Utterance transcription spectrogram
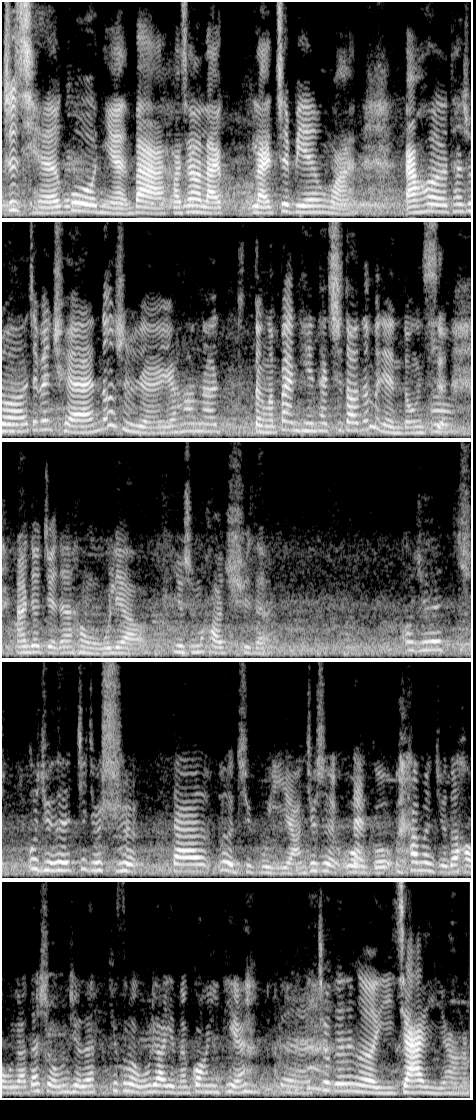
之前过年吧，好像来来这边玩，然后他说这边全都是人，然后呢等了半天才吃到那么点东西，然后就觉得很无聊。有什么好去的？我觉得，我觉得这就是大家乐趣不一样，就是我他们觉得好无聊，但是我们觉得就这么无聊也能逛一天。对，就跟那个宜家一样。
